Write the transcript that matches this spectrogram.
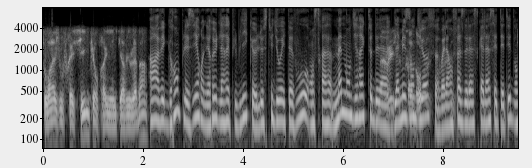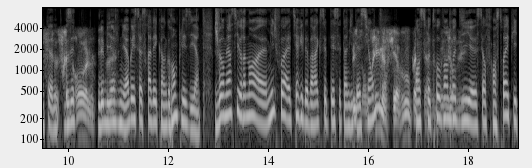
ce moment-là, je vous ferai signe, puis on fera une interview là-bas. Ah, avec grand plaisir. On est rue de la République. Le studio est à vous. On sera même en direct de la, bah maison Dioff, voilà, en face de la Scala cet été. Donc, euh, vous êtes le bienvenu. Ah oui, ça sera avec un grand plaisir. Je vous remercie vraiment euh, mille fois, Thierry, d'avoir accepté cette invitation. merci à vous. On se retrouve vendredi euh, sur France 3 et puis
